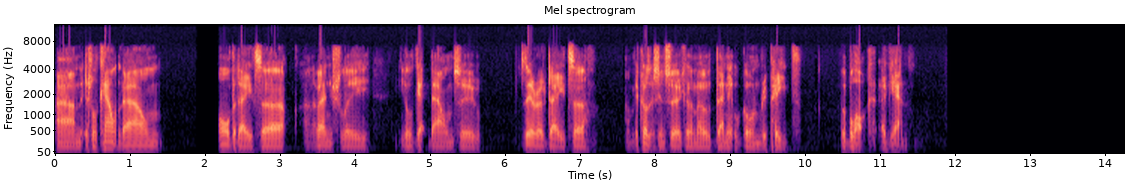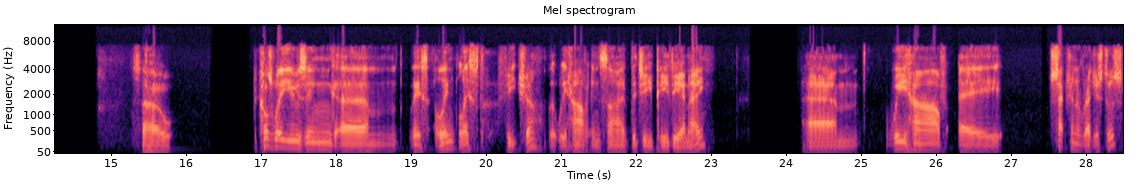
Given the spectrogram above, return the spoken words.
And it'll count down all the data and eventually you'll get down to zero data. And because it's in circular mode, then it will go and repeat the block again. So because we're using um, this linked list feature that we have inside the GPDMA, um, we have a section of registers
